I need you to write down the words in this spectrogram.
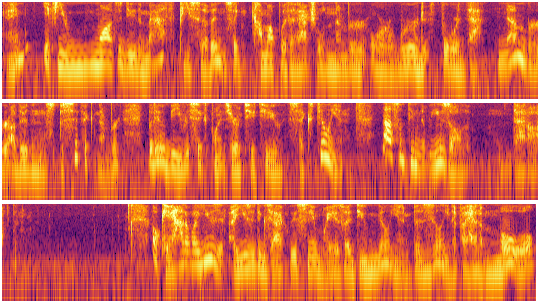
Okay? If you want to do the math piece of it and say come up with an actual number or a word for that number other than the specific number, but it would be 6.022 sextillion. Not something that we use all the, that often. Okay, how do I use it? I use it exactly the same way as I do million, bazillion. If I had a mole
